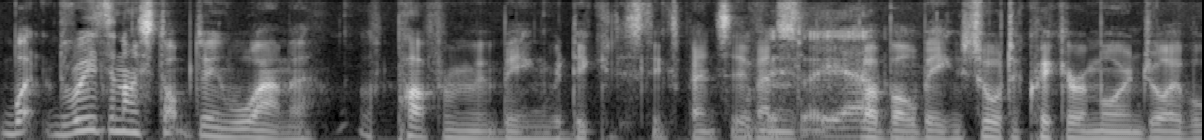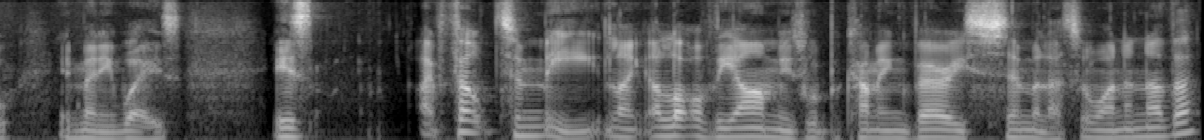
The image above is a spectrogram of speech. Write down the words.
What, the reason I stopped doing Warhammer, apart from it being ridiculously expensive Obviously, and yeah. Blood Bowl being shorter, quicker, and more enjoyable in many ways, is I felt to me like a lot of the armies were becoming very similar to one another.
